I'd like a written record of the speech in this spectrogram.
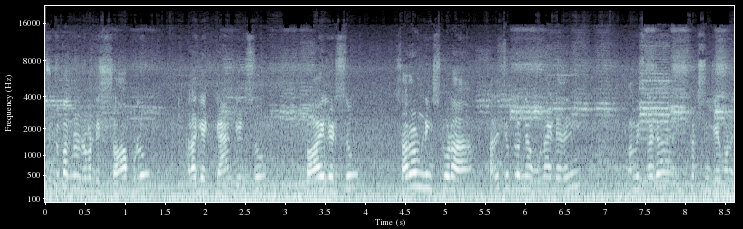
చుట్టుపక్కల ఉన్నటువంటి షాపులు అలాగే క్యాంటీన్స్ టాయిలెట్స్ సరౌండింగ్స్ కూడా పరిశుభ్రంగా ఉన్నాయి లేదని కమిషనర్గా ఇన్స్పెక్షన్ చేయమని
